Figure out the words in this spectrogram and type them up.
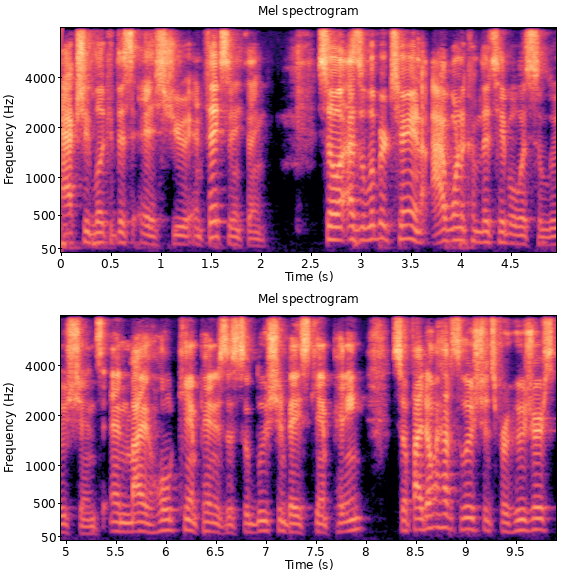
actually look at this issue and fix anything so as a libertarian i want to come to the table with solutions and my whole campaign is a solution based campaign so if i don't have solutions for hoosiers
